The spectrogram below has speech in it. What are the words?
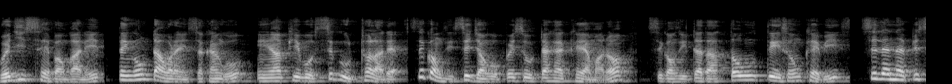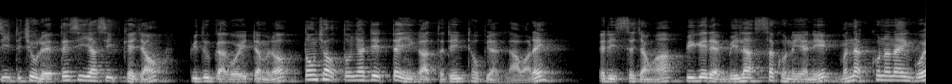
ဝဲကြီးဆယ်ပေါင်ကနေ တင်ကုန်းတာဝတိုင်းစခန်းကိုအင်အားဖြည့်ဖို့စစ်ကူထွက်လာတဲ့စစ်ကောင်စီစစ်ကြောင်းကိုပိတ်ဆို့တိုက်ခတ်ခဲ့ရမှာတော့စစ်ကောင်စီတပ်သား3ဦးသေဆုံးခဲ့ပြီးစစ်လက်နက်ပစ္စည်းတချို့လည်းတင်စီရရှိခဲ့ကြောင်းပြည်သူ့ကာကွယ်ရေးတပ်မတော်3631တပ်ရင်ကသတင်းထုတ်ပြန်လာပါတယ်။အဲ့ဒီစစ်ကြောင်းဟာပြီးခဲ့တဲ့မေလ18ရက်နေ့မနက်9နာရီခွဲ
